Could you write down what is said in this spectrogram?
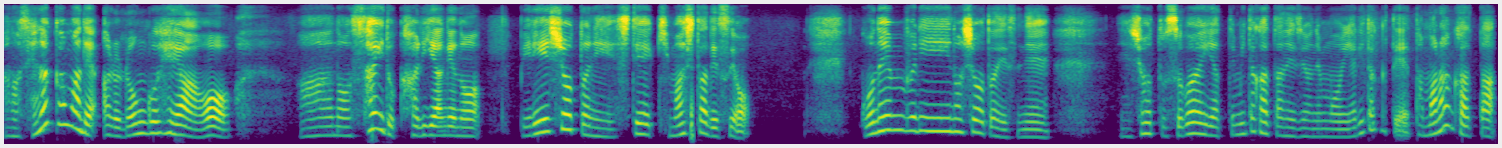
あの背中まであるロングヘアをあの再度刈り上げのベリーショートにしてきましたですよ。5年ぶりのショートですね。ショートすごいやってみたかったんですよね。もうやりたくてたまらんかった。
